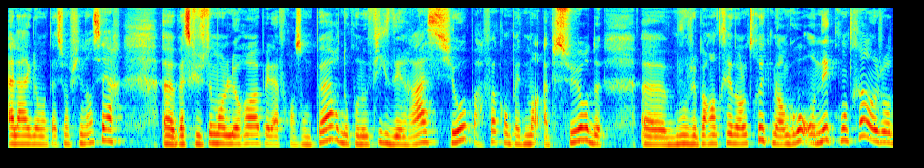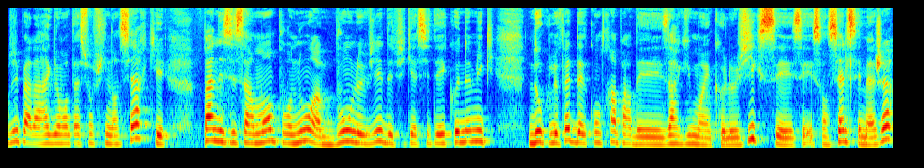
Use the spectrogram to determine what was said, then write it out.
à la réglementation financière. Euh, parce que justement, l'Europe et la France ont peur, donc on nous fixe des ratios parfois complètement absurdes. Euh, bon, je ne vais pas rentrer dans le truc, mais en gros, on est contraint aujourd'hui par la réglementation financière qui n'est pas nécessairement pour nous un bon levier d'efficacité économique. Donc le fait d'être contraint par des arguments écologiques, c'est essentiel, c'est majeur,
